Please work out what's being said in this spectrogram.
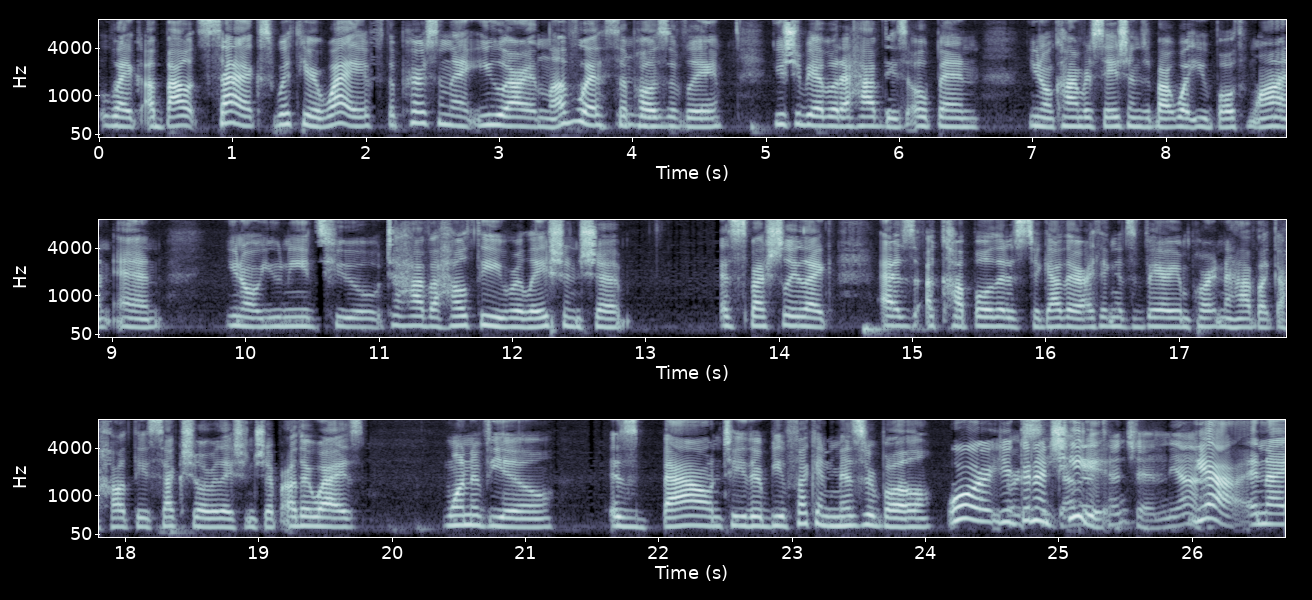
like about sex with your wife the person that you are in love with supposedly you should be able to have these open you know conversations about what you both want and you know you need to to have a healthy relationship especially like as a couple that is together i think it's very important to have like a healthy sexual relationship otherwise one of you is bound to either be fucking miserable or you're Or gonna cheat Attention. Yeah. yeah and i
